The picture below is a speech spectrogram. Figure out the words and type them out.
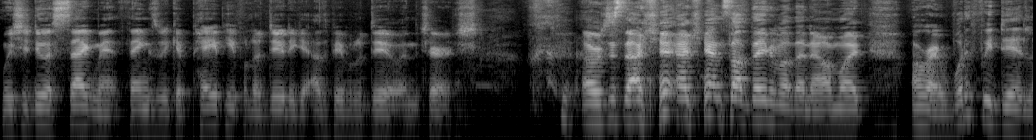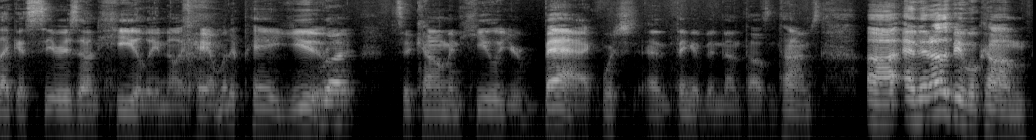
We should do a segment things we could pay people to do to get other people to do in the church. I was just I can't I can't stop thinking about that now. I'm like, all right, what if we did like a series on healing? Like, hey, I'm gonna pay you Right. to come and heal your back, which I think have been done a thousand times, uh, and then other people come.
